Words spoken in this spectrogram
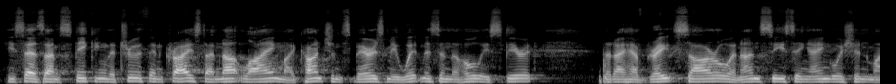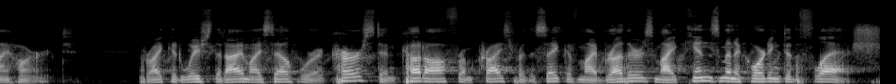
he says, I'm speaking the truth in Christ. I'm not lying. My conscience bears me witness in the Holy Spirit that I have great sorrow and unceasing anguish in my heart. For I could wish that I myself were accursed and cut off from Christ for the sake of my brothers, my kinsmen according to the flesh.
